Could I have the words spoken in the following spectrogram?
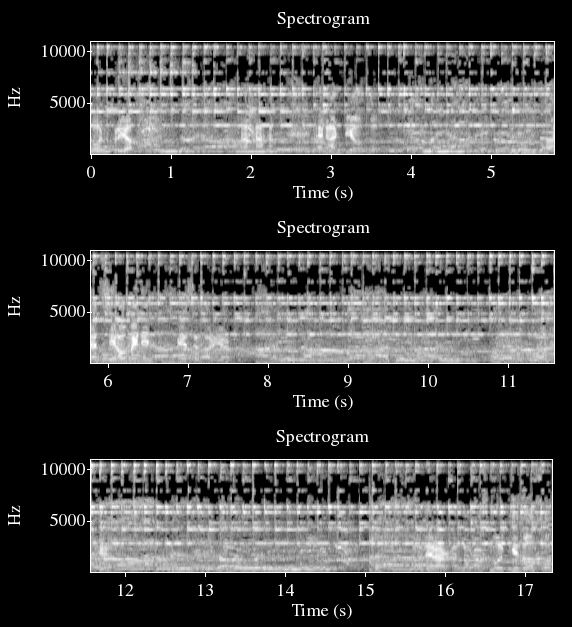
found Priya. and auntie also. Let's see how many faces are here. Okay. So there are a lot of small kids also.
